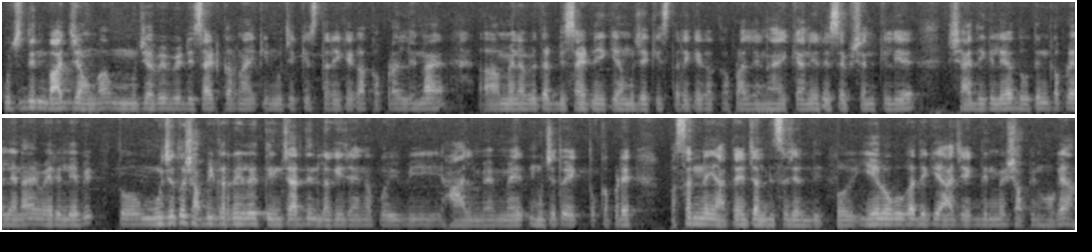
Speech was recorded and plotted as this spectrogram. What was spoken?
कुछ दिन बाद जाऊँगा। मुझे अभी भी डिसाइड करना है कि मुझे किस तरीके का कपड़ा लेना है। आ, मैंने अभी तक डिसाइड नहीं किया मुझे किस तरीके का कपड़ा लेना है क्या नहीं रिसेप्शन के लिए शादी के लिए दो तीन कपड़े लेना है मेरे लिए भी। तो मुझे तो शॉपिंग करने के लिए तीन चार दिन लग ही जाएगा कोई भी हाल में। मैं मुझे तो एक तो कपड़े पसंद नहीं आते हैं जल्दी से जल्दी। तो ये लोगों का देखिए आज एक दिन में शॉपिंग हो गया।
